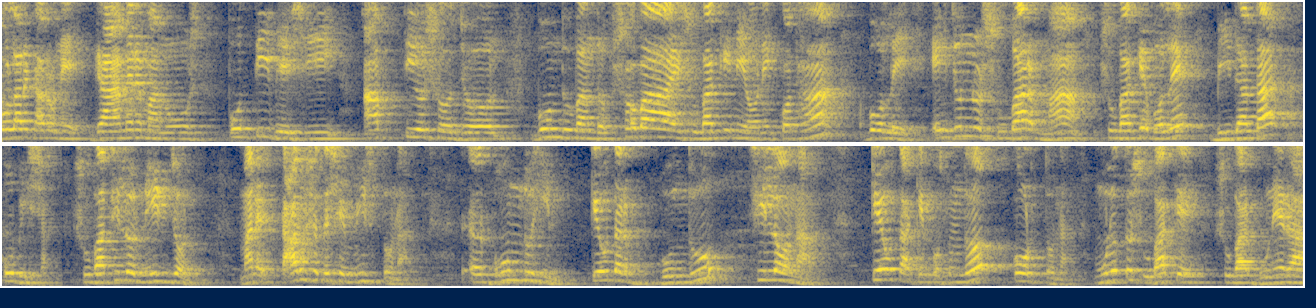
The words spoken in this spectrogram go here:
বলার কারণে গ্রামের মানুষ, প্রতিবেশী, আত্মীয় স্বজন বন্ধু বান্ধব সবাই সুবাকে নিয়ে অনেক কথা বলে। এই জন্য সুবার মা সুবাকে বলে বিধাতার অভিশাপ। সুবা ছিল নির্জন মানে কারোর সাথে সে মিশতো না, বন্ধুহীন। কেউ তার বন্ধু ছিল না, কেউ তাকে পছন্দ করতো না। মূলত সুবাকে সুবার বোনেরা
